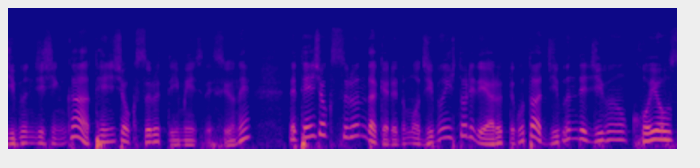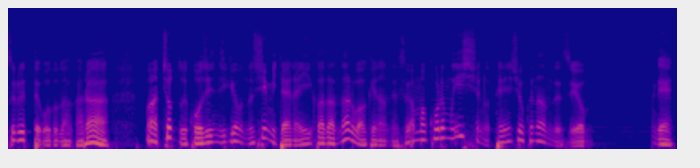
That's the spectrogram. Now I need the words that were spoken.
自分自身が転職するってイメージですよね。で、転職するんだけれども、自分一人でやるってことは自分で自分を雇用するってことだから、まあ、ちょっと個人事業主みたいな言い方になるわけなんですが、まあ、これも一種の転職なんですよ。で、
